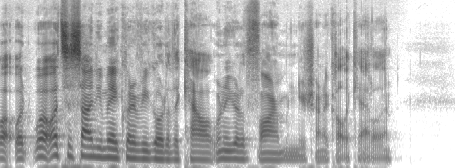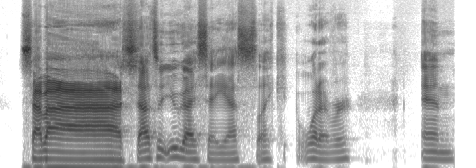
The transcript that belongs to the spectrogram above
What what what- what's the sound you make whenever you go to the cow when you go to the farm and you're trying to call the cattle in? Sabas. That's what you guys say. Yes, like whatever. And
